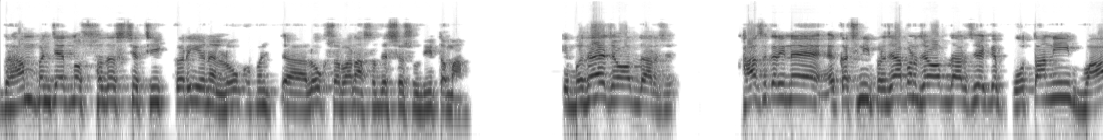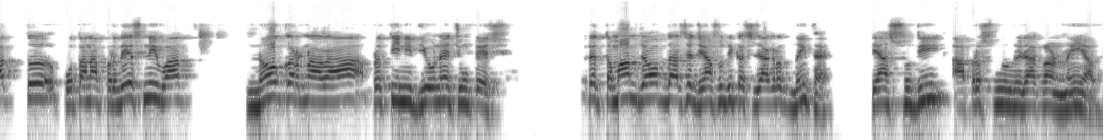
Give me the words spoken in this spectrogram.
ગ્રામ પંચાયતનો સદસ્યથી કરી અને લોક લોકસભાના સદસ્ય સુધી તમામ. એ બધા જવાબદાર છે. ખાસ કરીને કચ્છની પ્રજા પણ જવાબદાર છે કે પોતાની વાત, પોતાના પ્રદેશની વાત ન કરનારા પ્રતિનિધિઓને ચૂંટે છે. એટલે તમામ જવાબદાર છે, જ્યાં સુધી કચ્છ જાગૃત નહીં થાય, ત્યાં સુધી આ પ્રશ્નનું નિરાકરણ નહીં આવે.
